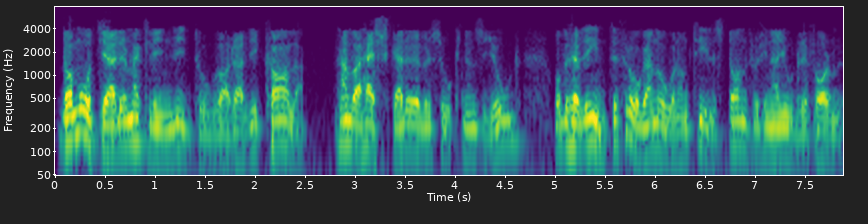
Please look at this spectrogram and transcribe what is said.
De åtgärder McLean vidtog var radikala. Han var härskare över socknens jord och behövde inte fråga någon om tillstånd för sina jordreformer.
